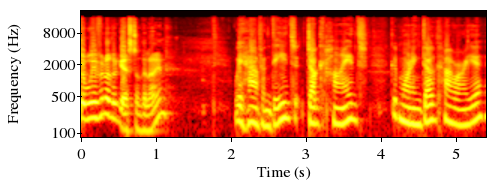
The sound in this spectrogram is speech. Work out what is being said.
So we have another guest on the line. We have indeed Doug Hyde. Good morning, Doug. How are you?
